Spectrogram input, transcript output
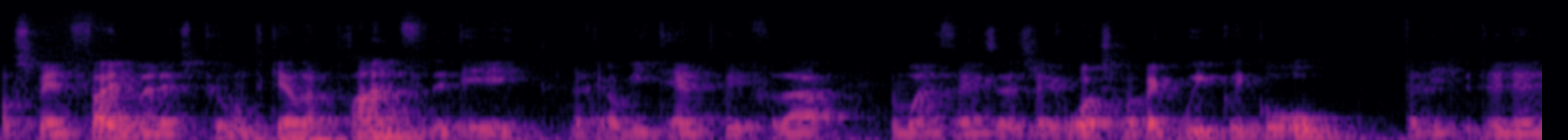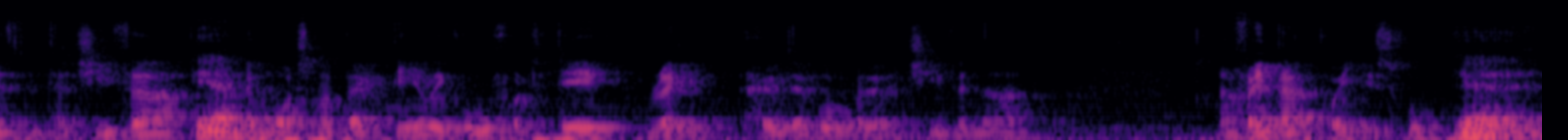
I'll spend five minutes pulling together a plan for the day. And I've got a wee template for that. And one of the things is, right, what's my big weekly goal? Do I need to be doing anything to achieve that? Yeah. And what's my big daily goal for today? Right, how do I go about achieving that? I find that quite useful. Yeah.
